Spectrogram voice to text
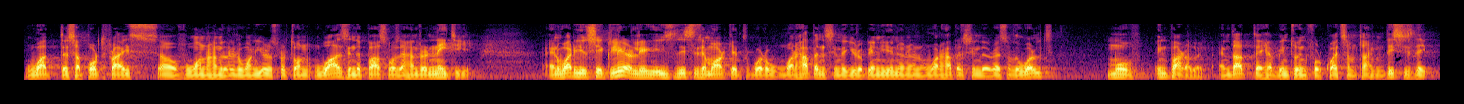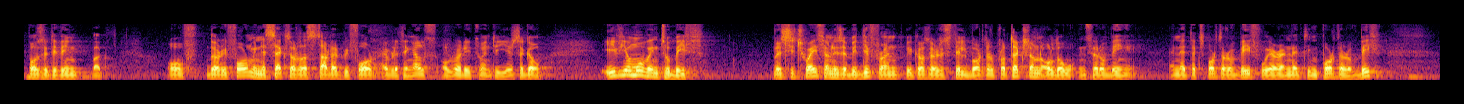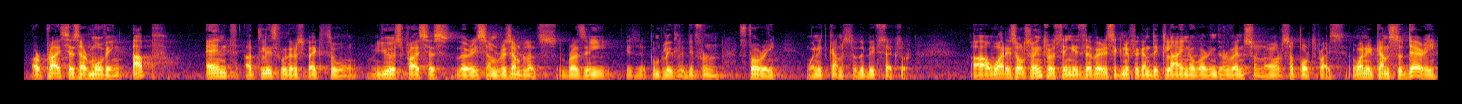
what the support price of 101 euros per ton was in the past was 180. And what you see clearly is this is a market where what happens in the European Union and what happens in the rest of the world move in parallel. And that they have been doing for quite some time. This is the positive impact of the reform in a sector that started before everything else already 20 years ago. If you move into beef, the situation is a bit different because there is still border protection, although instead of being a net exporter of beef, we are a net importer of beef. Our prices are moving up, and at least with respect to US prices, there is some resemblance. Brazil is a completely different story when it comes to the beef sector. Uh, what is also interesting is the very significant decline of our intervention or support price. When it comes to dairy,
